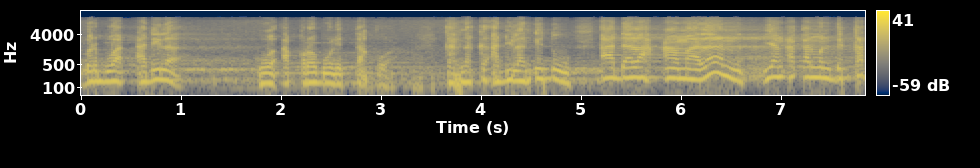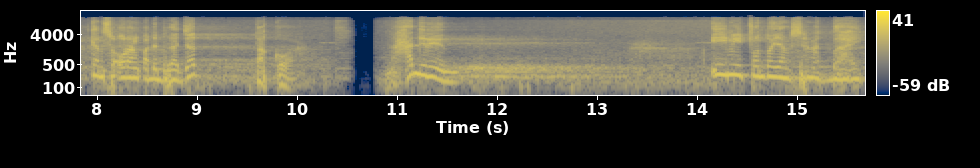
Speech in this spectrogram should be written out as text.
berbuat adilah huwa aqrabu taqwa. Karena keadilan itu adalah amalan yang akan mendekatkan seorang pada derajat takwa. Hadirin, ini contoh yang sangat baik.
